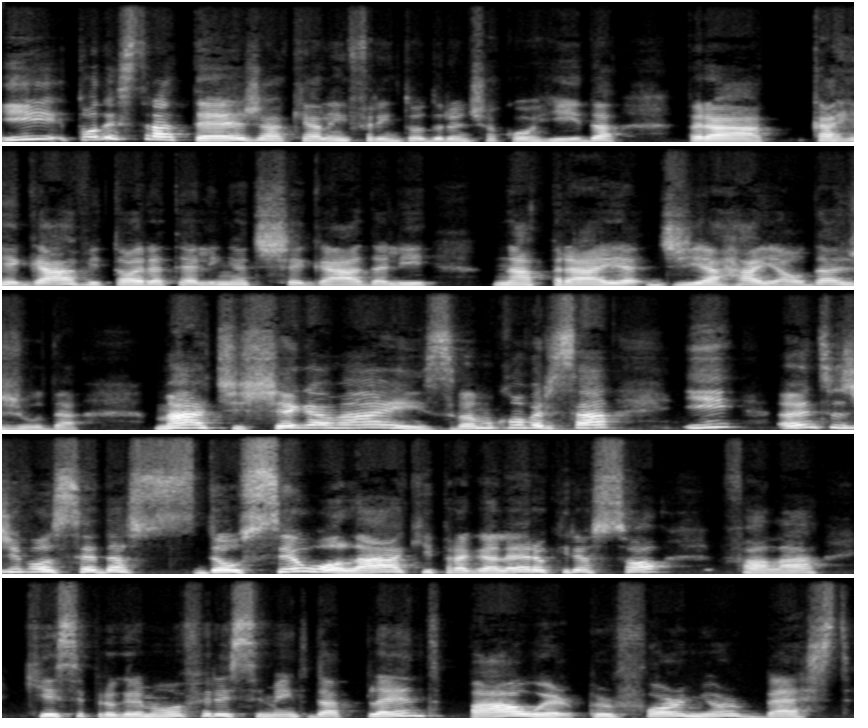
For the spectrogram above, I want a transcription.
e toda a estratégia que ela enfrentou durante a corrida para carregar a vitória até a linha de chegada ali na praia de Arraial da Ajuda. Mate, chega mais, vamos conversar. E antes de você dar, dar o seu olá aqui para a galera, eu queria só falar que esse programa é um oferecimento da Plant Power Perform Your Best.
